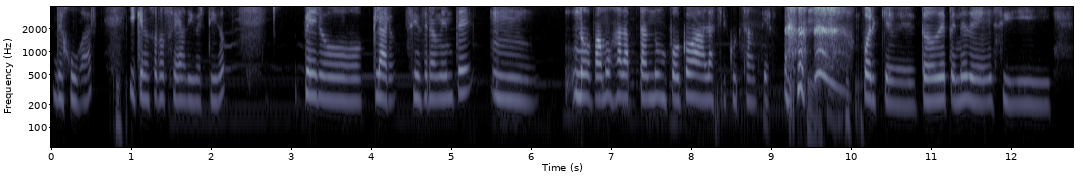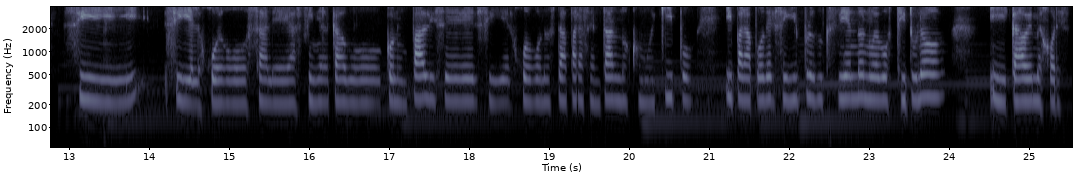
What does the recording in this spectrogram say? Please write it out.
de jugar y que no solo sea divertido. Pero claro, sinceramente mm, nos vamos adaptando un poco a las circunstancias, Sí. porque todo depende de si, si, si el juego sale al fin y al cabo con un publisher, si el juego nos da para sentarnos como equipo y para poder seguir produciendo nuevos títulos y cada vez mejores.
